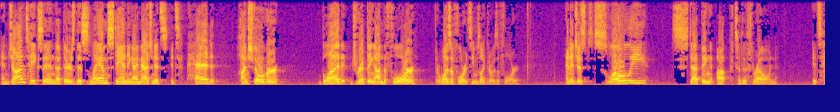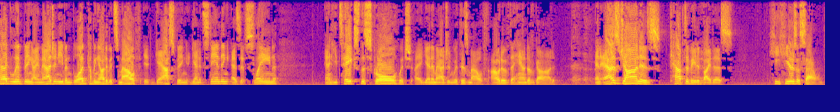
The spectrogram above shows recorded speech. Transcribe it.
And John takes in that there's this lamb standing. I imagine its, its head hunched over, blood dripping on the floor. There was a floor, it seems like there was a floor. And it just slowly stepping up to the throne its head limping, I imagine even blood coming out of its mouth, it gasping. Again, it's standing as if slain. And he takes the scroll, which I again imagine with his mouth, out of the hand of God. And as John is captivated by this, he hears a sound.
